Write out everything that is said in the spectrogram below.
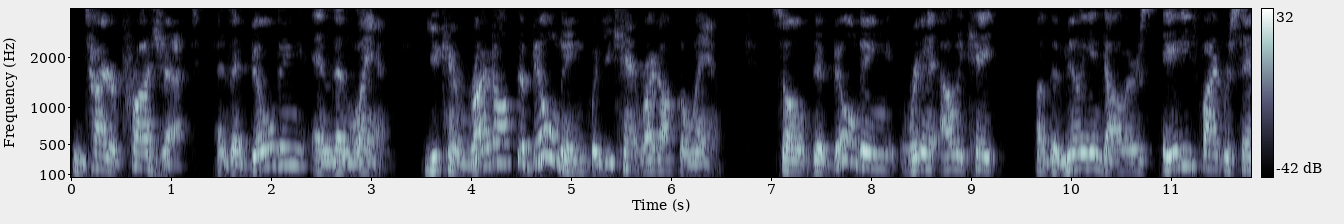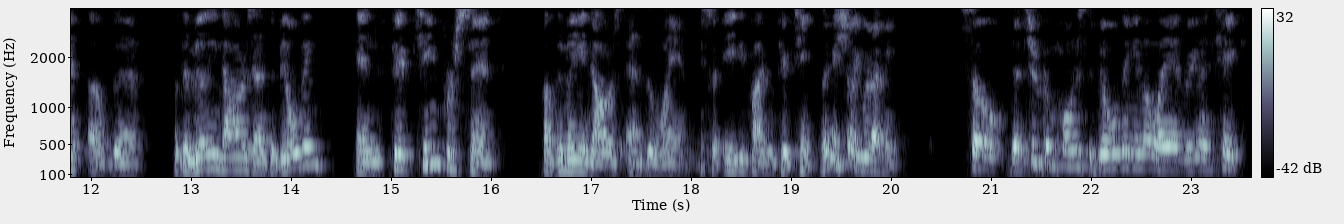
entire project as a building and then land. You can write off the building, but you can't write off the land. So the building, we're going to allocate uh, the million dollars, 85% of the, of the million dollars as the building and 15% of the million dollars as the land. So 85 and 15. Let me show you what I mean. So the two components, the building and the land, we're going to take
